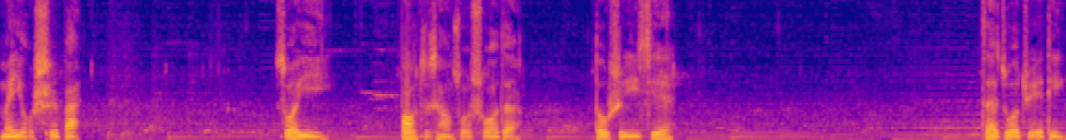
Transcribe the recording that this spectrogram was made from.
没有失败。所以，报纸上所说的，都是一些在做决定，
